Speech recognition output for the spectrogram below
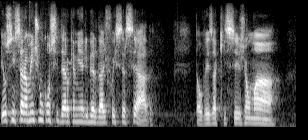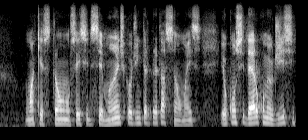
Eu sinceramente não considero que a minha liberdade foi cerceada. Talvez aqui seja uma uma questão, não sei se de semântica ou de interpretação, mas eu considero, como eu disse,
